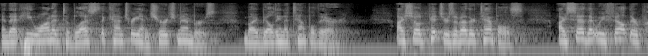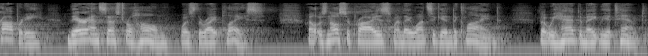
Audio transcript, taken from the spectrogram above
and that he wanted to bless the country and church members by building a temple there. I showed pictures of other temples. I said that we felt their property, their ancestral home, was the right place. Well, it was no surprise when they once again declined, but we had to make the attempt.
